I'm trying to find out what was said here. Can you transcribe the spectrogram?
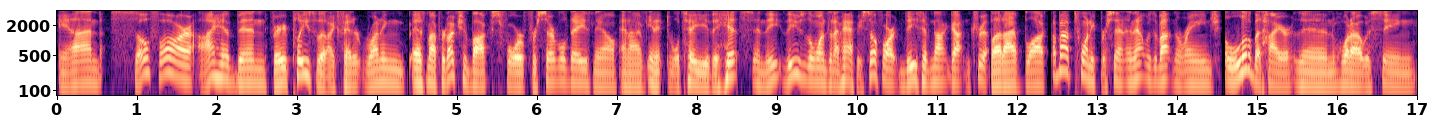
and so far, I have been very pleased with it. I've had it running as my production box for, for several days now, and I've in it will tell you the hits, and the, these are the ones that I'm happy. So far, these have not gotten tripped, but I've blocked about 20%, and that was about in the range, a little bit higher than what I was seeing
